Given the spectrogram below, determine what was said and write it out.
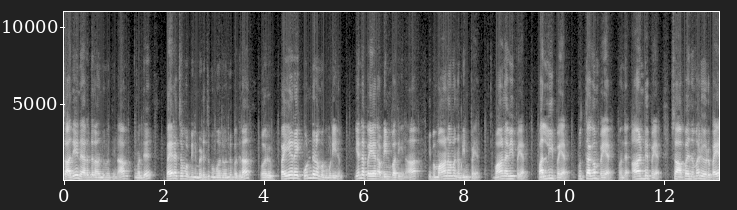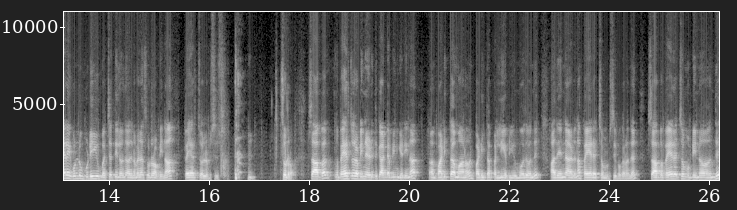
சோ அதே நேரத்துல வந்து பாத்தீங்கன்னா வந்து பெயரச்சம் அப்படின்னு எடுத்துக்கும் போது வந்து பார்த்தீங்கன்னா ஒரு பெயரை கொண்டு நமக்கு முடியணும். என்ன பெயர் அப்படின்னு பார்த்தீங்கன்னா இப்போ மாணவன் அப்படின்னு பெயர் மாணவி பெயர் பள்ளி பெயர் புத்தகம் பெயர் வந்து ஆண்டு பெயர். ஸோ அப்போ இந்த மாதிரி ஒரு பெயரை கொண்டு முடியும் பட்சத்தில் வந்து அது நம்ம என்ன சொல்றோம் அப்படின்னா பெயர் சொல் சொல்றோம். ஸோ அப்போ பெயர் சொல் அப்படின்னு எடுத்துக்காட்டு அப்படின்னு கேட்டீங்கன்னா படித்த மாணவன் படித்த பள்ளி அப்படிங்கும் போது வந்து அது என்ன ஆகுதுன்னா பெயரச்சம் முடிச்சு பார்க்குறோம் வந்து. ஸோ அப்போ பெயரச்சம் அப்படின்னா வந்து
